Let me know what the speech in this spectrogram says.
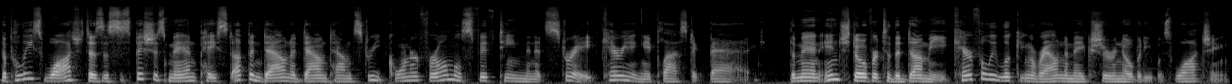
The police watched as a suspicious man paced up and down a downtown street corner for almost 15 minutes straight, carrying a plastic bag. The man inched over to the dummy, carefully looking around to make sure nobody was watching.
